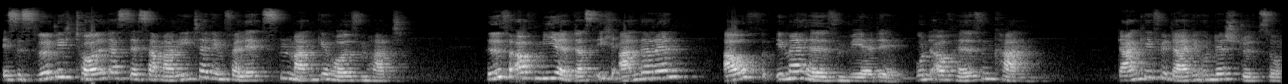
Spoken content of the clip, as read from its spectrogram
es ist wirklich toll, dass der Samariter dem verletzten Mann geholfen hat. Hilf auch mir, dass ich anderen auch immer helfen werde und auch helfen kann. Danke für deine Unterstützung.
